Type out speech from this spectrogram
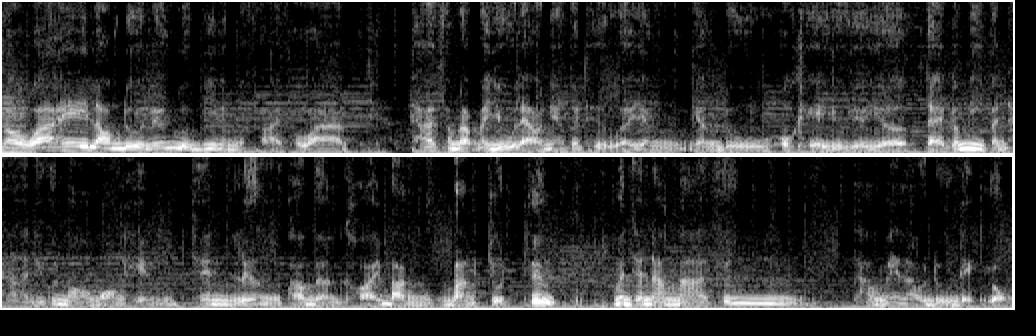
เราบอกว่าให้ลองดูเรื่อง Ruby Number 5เพราะว่าถ้าสำหรับอายุแล้วเนี่ยก็ถือว่ายังยังดูโอเคอยู่เยอะๆ แต่ก็มีปัญหาที่คุณหมอมองเห็น เช่นเรื่องความเบื่อคอยบางบางจุด ซึ่งมันจะนำมาซึ่ง ทำให้เราดูเด็กลง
